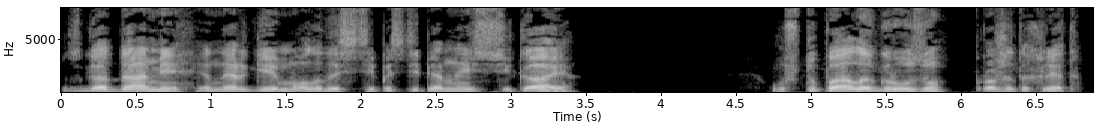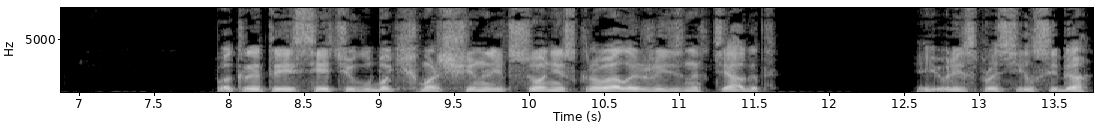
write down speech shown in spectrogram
С годами энергия молодости, постепенно иссякая, уступала грузу прожитых лет. Покрытое сетью глубоких морщин лицо не скрывало жизненных тягот. Юлий спросил себя,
